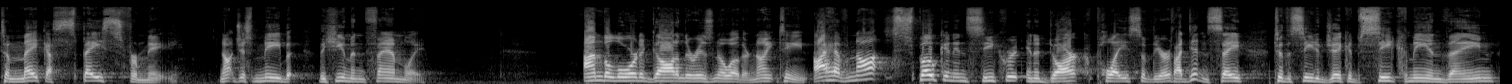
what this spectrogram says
to make a space for me. Not just me, but the human family. I'm the Lord of God and there is no other. 19. I have not spoken in secret in a dark place of the earth. I didn't say to the seed of Jacob, Seek me in vain.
